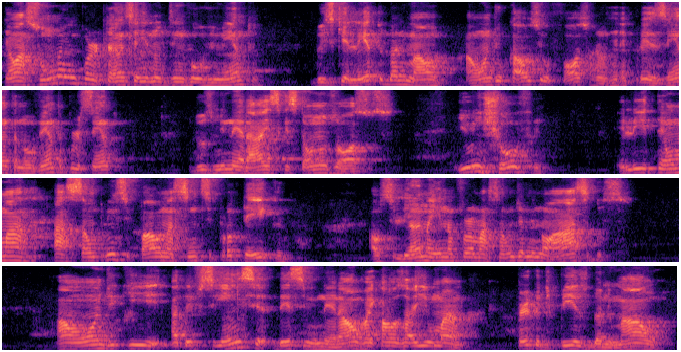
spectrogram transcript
tem uma suma importância aí no desenvolvimento do esqueleto do animal, onde o cálcio e o fósforo representam 90% dos minerais que estão nos ossos. E o enxofre, ele tem uma ação principal na síntese proteica, auxiliando aí na formação de aminoácidos, aonde que a deficiência desse mineral vai causar aí uma perca de peso do animal,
